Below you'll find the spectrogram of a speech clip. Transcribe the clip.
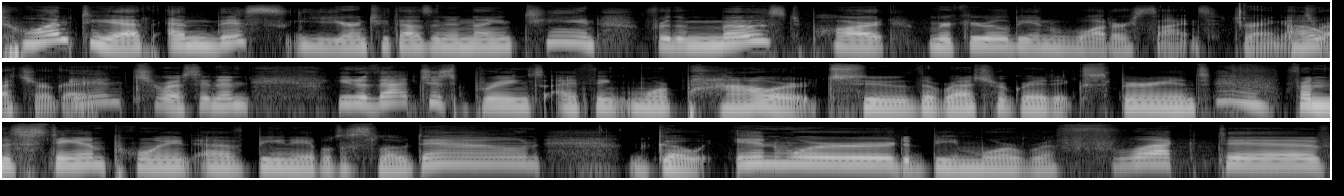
20th. And this year in 2019, for the most part, Mercury will be in water signs during its Oh, retrograde. Interesting. And, you know, that just brings, I think, more power to the retrograde experience Hmm. from the standpoint of being able to slow down, go inward, be more reflective,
